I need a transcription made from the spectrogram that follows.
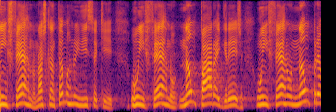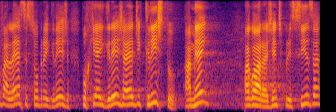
inferno, nós cantamos no início aqui, o inferno não para a igreja, o inferno não prevalece sobre a igreja, porque a igreja é de Cristo. Amém? Agora, a gente precisa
